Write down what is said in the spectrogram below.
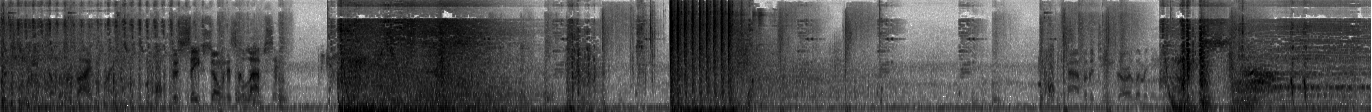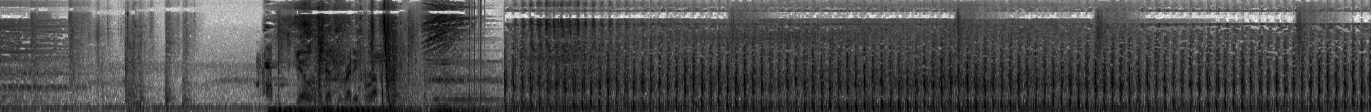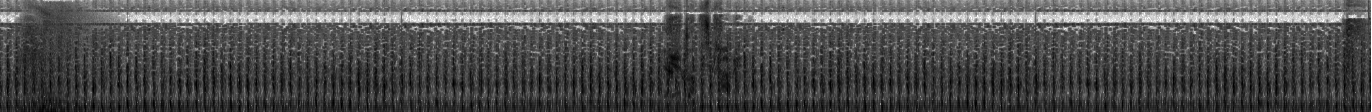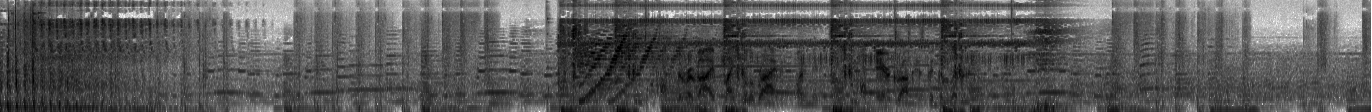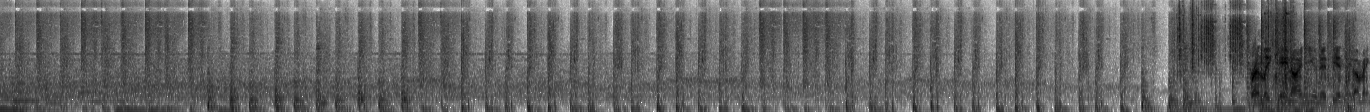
Your teammates on the revived flight. The safe zone is collapsing. Half of the teams are eliminated. Skill chip ready for upgrade. Revived flight will arrive in one minute. Airdrop has been delivered. Friendly canine unit incoming.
